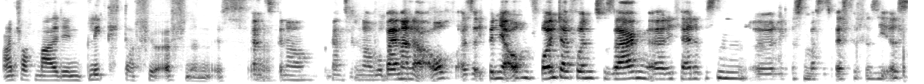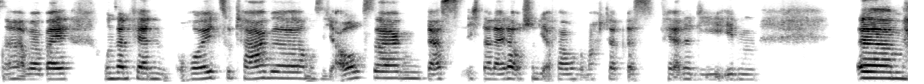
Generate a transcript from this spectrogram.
einfach mal den Blick dafür öffnen ist. Ganz äh, genau, ganz genau. Wobei man da auch, also ich bin ja auch ein Freund davon zu sagen, äh, die Pferde wissen, äh, die wissen, was das Beste für sie ist. Ne? Aber bei unseren Pferden heutzutage muss ich auch sagen, dass ich da leider auch schon die Erfahrung gemacht habe, dass Pferde, die eben ähm,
